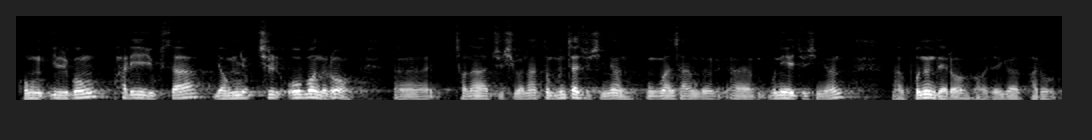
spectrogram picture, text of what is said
010-8264-0675번으로 어, 전화 주시거나 또 문자 주시면 궁금한 사항들 어, 문의해 주시면 어, 보는 대로 어, 저희가 바로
